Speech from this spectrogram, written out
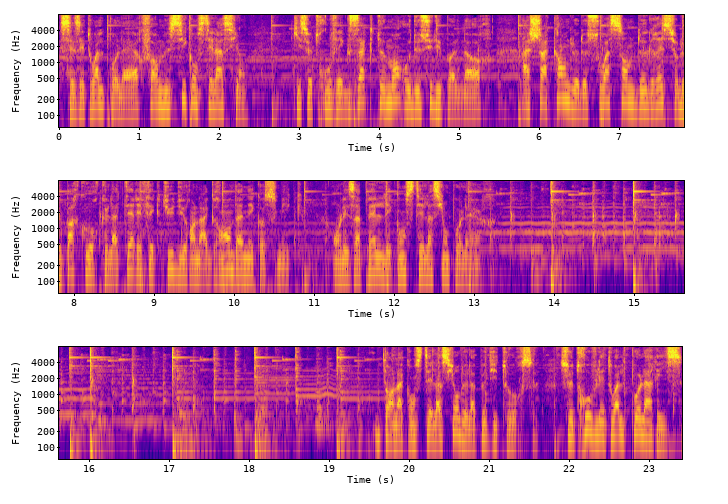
Ces étoiles polaires forment six constellations qui se trouvent exactement au-dessus du pôle Nord, à chaque angle de 60 degrés sur le parcours que la Terre effectue durant la grande année cosmique. On les appelle les constellations polaires. Dans la constellation de la Petite Ourse se trouve l'étoile Polaris,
